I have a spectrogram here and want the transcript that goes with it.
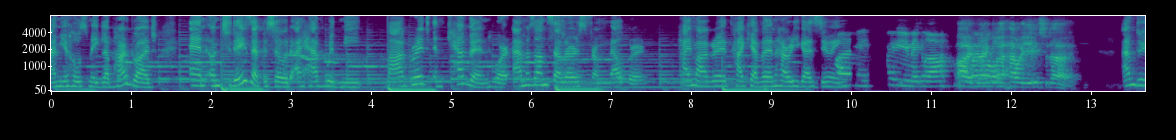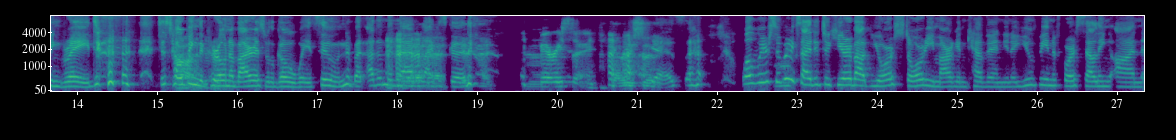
I'm your host, Megla Bhardwaj. And on today's episode, I have with me Margaret and Kevin, who are Amazon sellers from Melbourne. Hi, Margaret. Hi, Kevin. How are you guys doing? Hi. How are you, Megla? Hi, well. Megla. How are you today? I'm doing great. Just ah, hoping the coronavirus will go away soon. But other than that, life is good. Very soon. Very soon. yes. Well, we're super excited to hear about your story, Marg and Kevin. You know, you've been, of course, selling on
